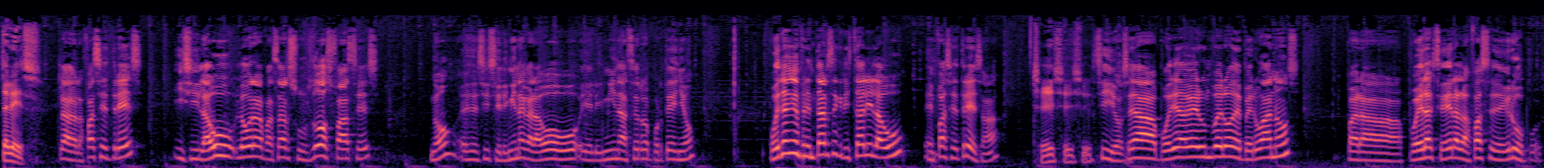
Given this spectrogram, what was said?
tres. claro, la fase 3, y si la U logra pasar sus dos fases, ¿no? Es decir, si elimina Carabobo y elimina a Cerro Porteño, podrían enfrentarse Cristal y la U en fase 3, ¿ah? Sí, sí, sí. Sí, o sea, podría haber un duelo de peruanos para poder acceder a la fase de grupos.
